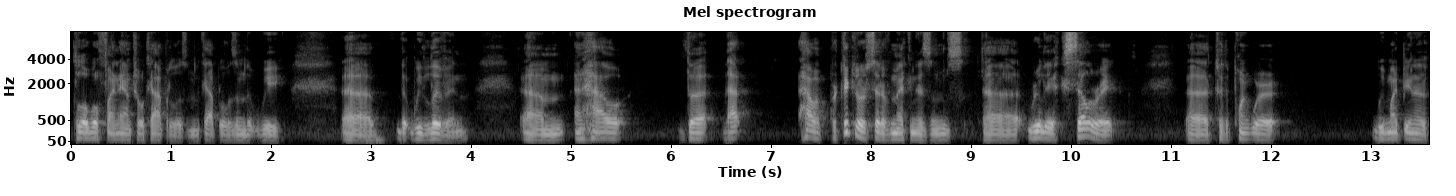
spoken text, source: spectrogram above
global financial capitalism, the capitalism that we uh, that we live in, um, and how the that how a particular set of mechanisms uh, really accelerate uh, to the point where we might be in a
